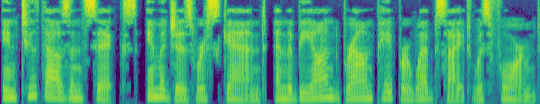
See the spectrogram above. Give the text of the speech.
In 2006, images were scanned, and the Beyond Brown Paper website was formed.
